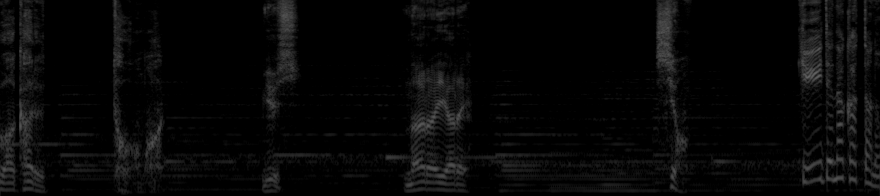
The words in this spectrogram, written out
わかると思うよしならやれシオン聞いてなかったの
